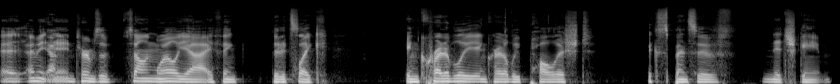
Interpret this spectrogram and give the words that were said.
I, I mean, Yeah. in terms of selling well, yeah, I think that it's like incredibly, incredibly polished, expensive niche game.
